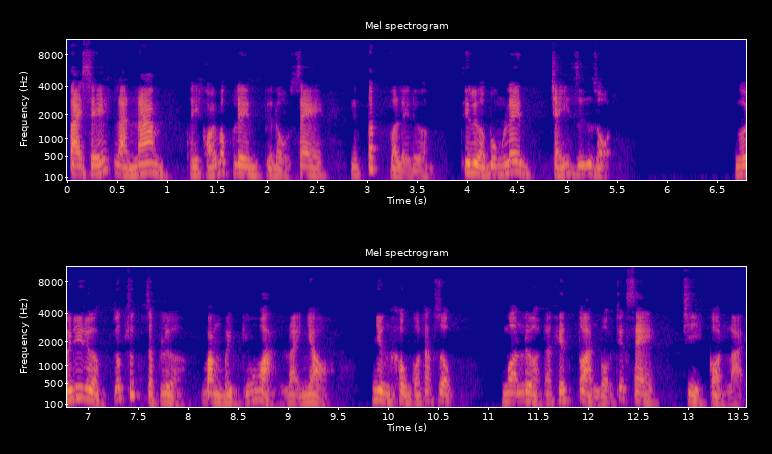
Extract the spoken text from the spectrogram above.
Tài xế là nam thấy khói bốc lên từ đầu xe nên tấp vào lề đường thì lửa bùng lên cháy dữ dội. Người đi đường giúp sức dập lửa bằng bình cứu hỏa loại nhỏ nhưng không có tác dụng. Ngọn lửa đã khiến toàn bộ chiếc xe chỉ còn lại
